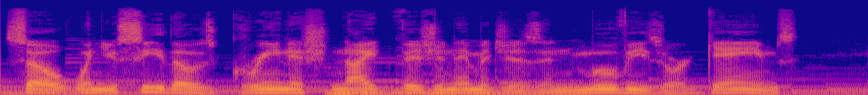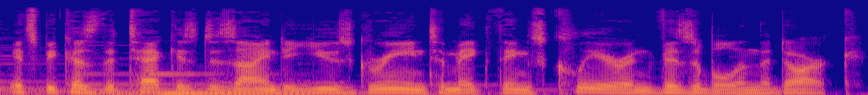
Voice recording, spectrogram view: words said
So, when you see those greenish night vision images in movies or games, it's because the tech is designed to use green to make things clear and visible in the dark.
